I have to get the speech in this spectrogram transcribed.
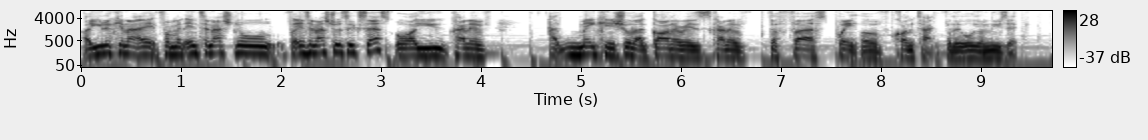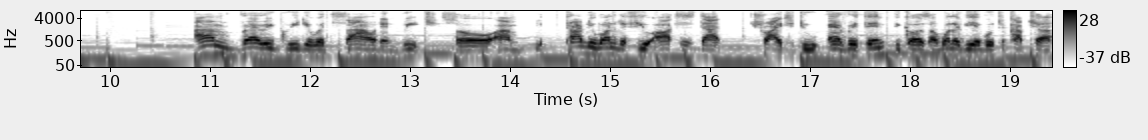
are you looking at it from an international for international success, or are you kind of making sure that Ghana is kind of the first point of contact for the, all your music? I'm very greedy with sound and reach. So I'm probably one of the few artists that try to do everything because I want to be able to capture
